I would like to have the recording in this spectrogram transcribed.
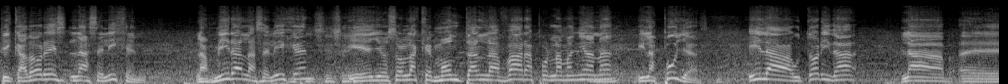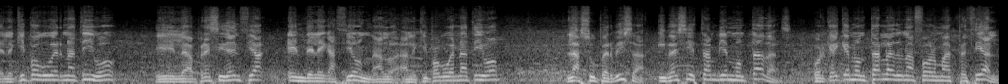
picadores las eligen. Las miran, las eligen Sí, sí. y ellos son las que montan las varas por la mañana y las pullas. Y la autoridad, la, eh, el equipo gubernativo y la presidencia en delegación al, al equipo gubernativo las supervisa y ve si están bien montadas, porque hay que montarlas de una forma especial.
